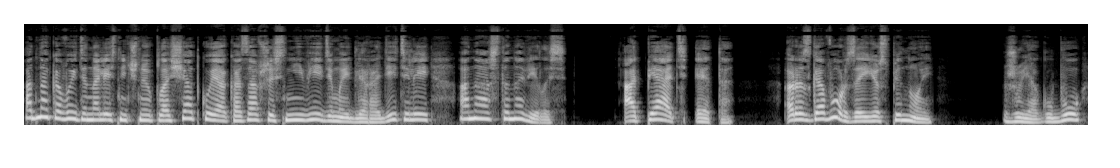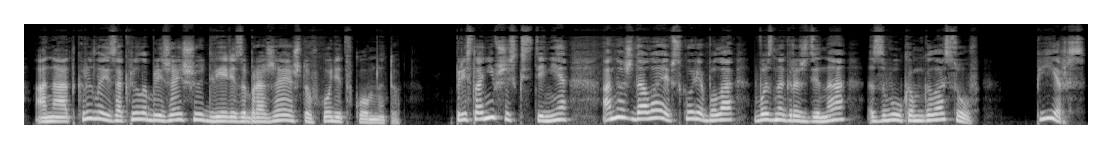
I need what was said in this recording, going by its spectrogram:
Однако, выйдя на лестничную площадку и оказавшись невидимой для родителей, она остановилась. «Опять это!» Разговор за ее спиной. Жуя губу, она открыла и закрыла ближайшую дверь, изображая, что входит в комнату. Прислонившись к стене, она ждала и вскоре была вознаграждена звуком голосов. «Пирс,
